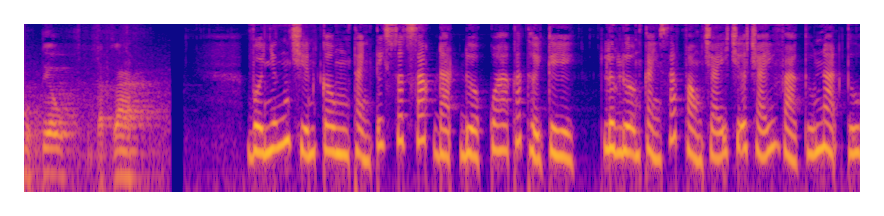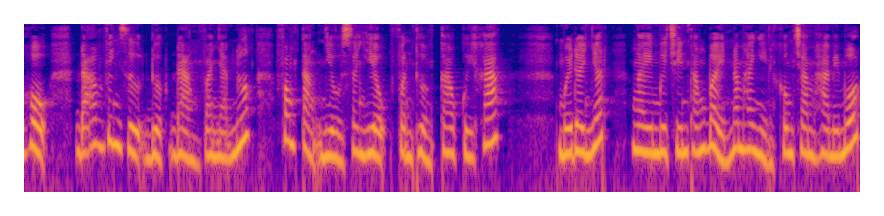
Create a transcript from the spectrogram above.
mục tiêu đặt ra. Với những chiến công thành tích xuất sắc đạt được qua các thời kỳ, lực lượng cảnh sát phòng cháy chữa cháy và cứu nạn cứu hộ đã vinh dự được Đảng và Nhà nước phong tặng nhiều danh hiệu phần thưởng cao quý khác. Mới đây nhất, ngày 19 tháng 7 năm 2021,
